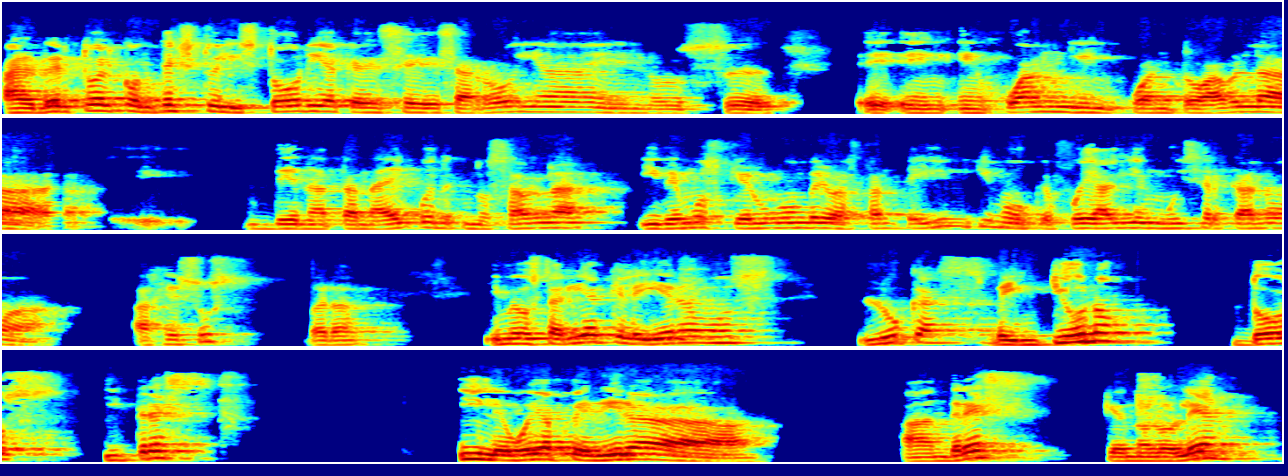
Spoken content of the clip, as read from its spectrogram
al ver todo el contexto y la historia que se desarrolla en, los, eh, en, en, Juan y en cuanto habla eh, de Natanael, pues nos habla y vemos que era un hombre bastante íntimo, que fue alguien muy cercano a, Jesús, ¿verdad? Y me gustaría que leyéramos Lucas 21, 2 y 3. Y le voy a pedir a, Andrés que nos lo lea.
